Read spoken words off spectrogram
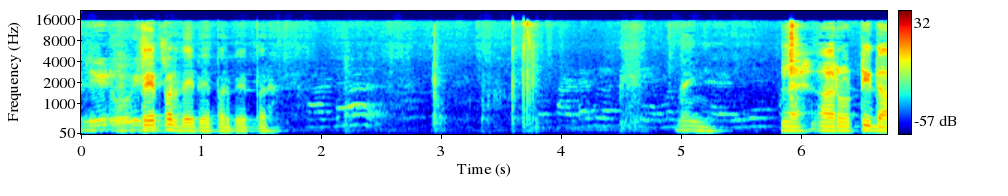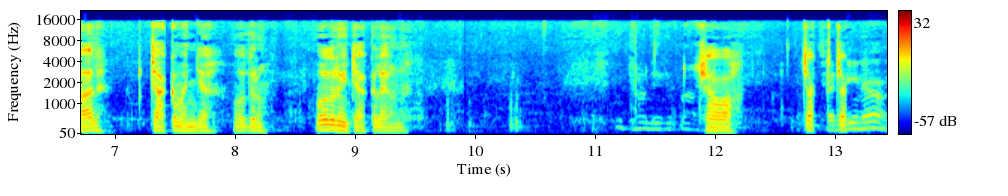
ਲੇਟ ਹੋ ਗਏ ਪੇਪਰ ਦੇ ਪੇਪਰ ਪੇਪਰ। ਨਹੀਂ। ਲੈ ਆ ਰੋਟੀ ਦਾਲ ਚੱਕ ਮੰਜਾ ਉਧਰੋਂ। ਉਧਰੋਂ ਹੀ ਚੱਕ ਲੈ ਹੁਣ। ਚਾਵਾ ਚੱਕ ਚੱਕ। ਛੱਡੀ ਨਾ?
